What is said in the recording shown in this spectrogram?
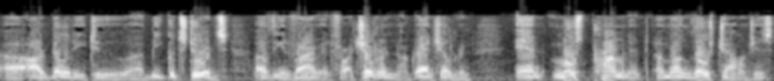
our ability to be good stewards of the environment for our children, our grandchildren, and most prominent among those challenges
